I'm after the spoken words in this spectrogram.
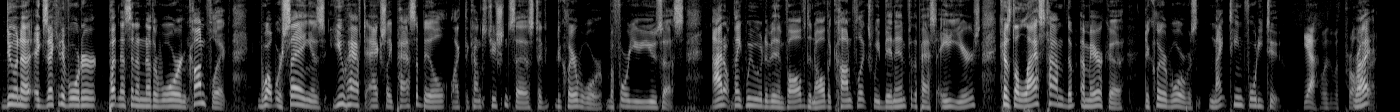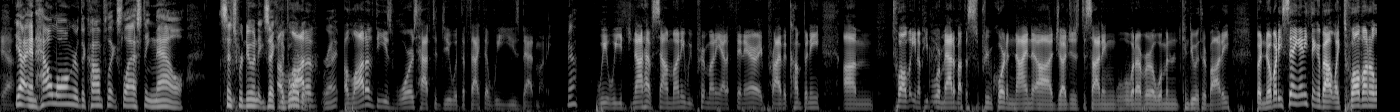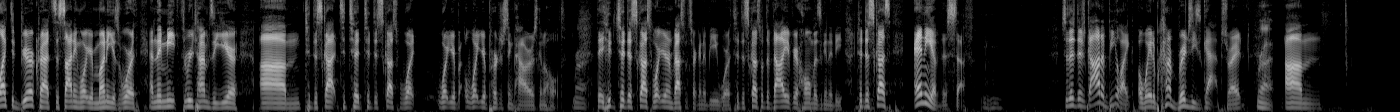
doing an executive order, putting us in another war and conflict. What we're saying is you have to actually pass a bill, like the Constitution says, to declare war before you use us. I don't think we would have been involved in all the conflicts we've been in for the past 80 years because the last time the America declared war was 1942 Yeah, with with Pearl right? Harbor, yeah. yeah, and how long are the conflicts lasting now since we're doing executive a lot order, of right? a lot of these wars have to do with the fact that we use bad money. Yeah. We, we do not have sound money. We print money out of thin air. A private company. Um, Twelve. You know, people were mad about the Supreme Court and nine uh, judges deciding whatever a woman can do with her body, but nobody's saying anything about like twelve unelected bureaucrats deciding what your money is worth, and they meet three times a year um, to discuss to, to, to discuss what what your what your purchasing power is going to hold. Right. They, to discuss what your investments are going to be worth, to discuss what the value of your home is going to be, to discuss any of this stuff. So there, there's got to be like a way to kind of bridge these gaps, right? Right. Um,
